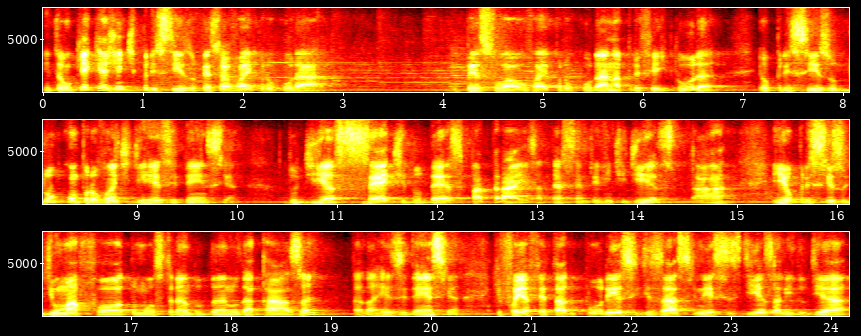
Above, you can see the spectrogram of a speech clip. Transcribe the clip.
então, o que é que a gente precisa? O pessoal vai procurar, o pessoal vai procurar na prefeitura, eu preciso do comprovante de residência do dia 7 do 10 para trás, até 120 dias, tá? E eu preciso de uma foto mostrando o dano da casa, tá, da residência, que foi afetado por esse desastre nesses dias ali, do dia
